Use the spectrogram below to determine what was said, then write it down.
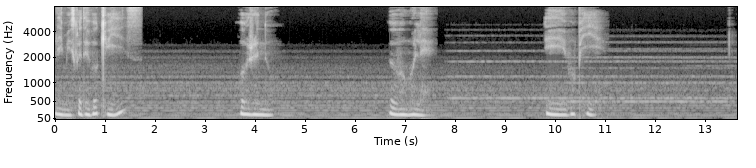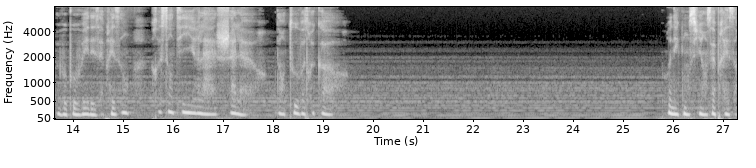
Les muscles de vos cuisses vos genoux, vos mollets et vos pieds. Vous pouvez dès à présent ressentir la chaleur dans tout votre corps. Prenez conscience à présent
